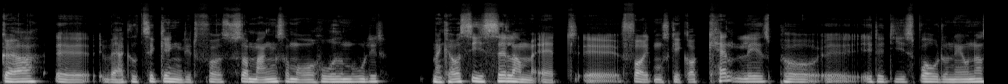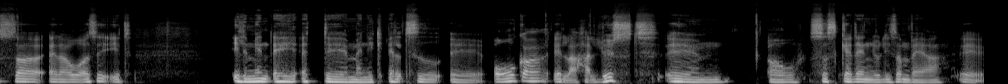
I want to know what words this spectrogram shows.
gøre øh, værket tilgængeligt for så mange som overhovedet muligt. Man kan også sige, selvom at øh, folk måske godt kan læse på øh, et af de sprog, du nævner, så er der jo også et element af, at øh, man ikke altid øh, orker eller har lyst. Øh, og så skal den jo ligesom være... Øh,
